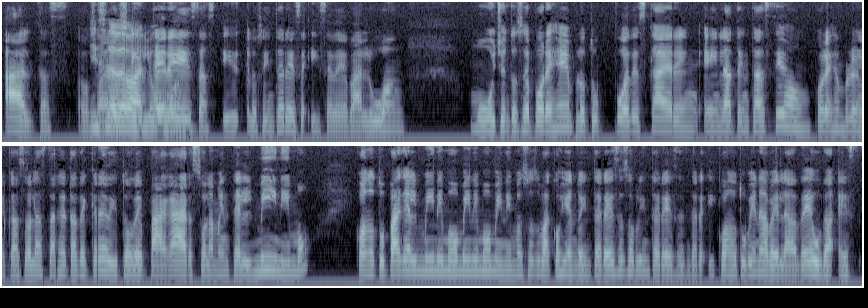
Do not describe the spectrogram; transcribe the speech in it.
altas, o Y sea, se los devalúan. intereses y los intereses y se devalúan mucho. Entonces, por ejemplo, tú puedes caer en, en la tentación, por ejemplo, en el caso de las tarjetas de crédito, de pagar solamente el mínimo. Cuando tú pagas el mínimo, mínimo, mínimo, eso se va cogiendo intereses sobre intereses. inter- y cuando tú vienes a ver la deuda es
